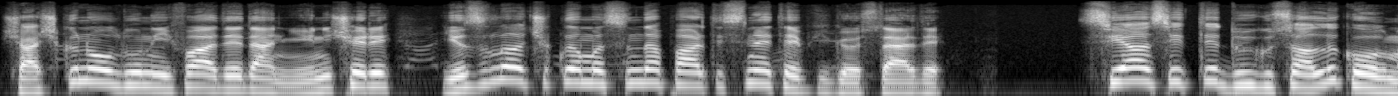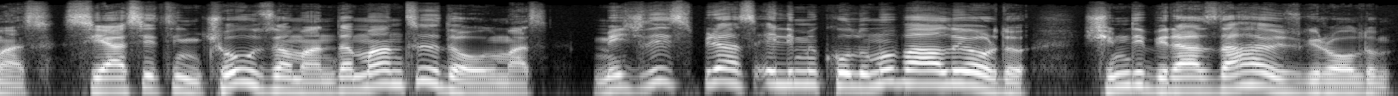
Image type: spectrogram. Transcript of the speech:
Şaşkın olduğunu ifade eden Yeniçeri, yazılı açıklamasında partisine tepki gösterdi. Siyasette duygusallık olmaz. Siyasetin çoğu zamanda mantığı da olmaz. Meclis biraz elimi kolumu bağlıyordu. Şimdi biraz daha özgür oldum.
